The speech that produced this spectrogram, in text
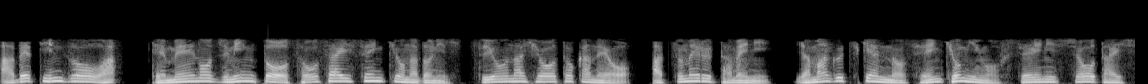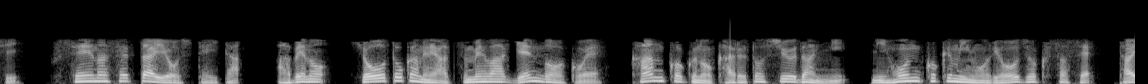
安倍晋三は、てめえの自民党総裁選挙などに必要な票と金を集めるために、山口県の選挙民を不正に招待し、不正な接待をしていた。安倍の票と金集めは限度を超え、韓国のカルト集団に日本国民を領辱させ、大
